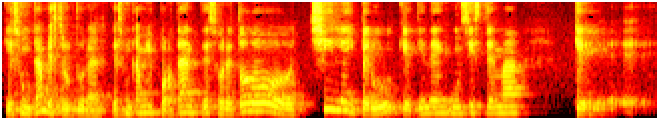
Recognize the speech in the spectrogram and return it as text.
que es un cambio estructural, que es un cambio importante, sobre todo Chile y Perú, que tienen un sistema que eh,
